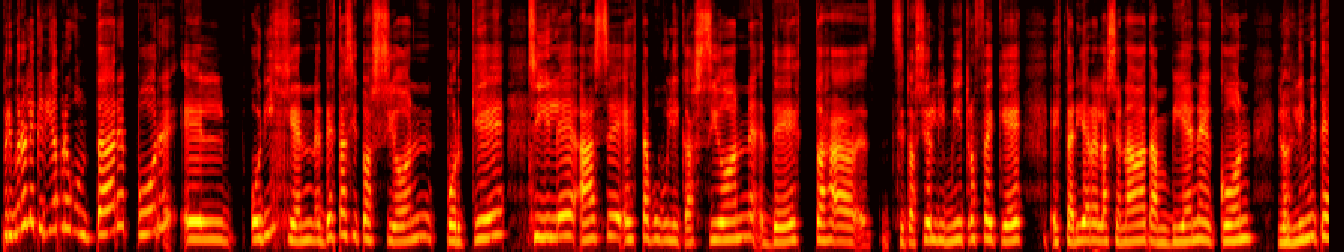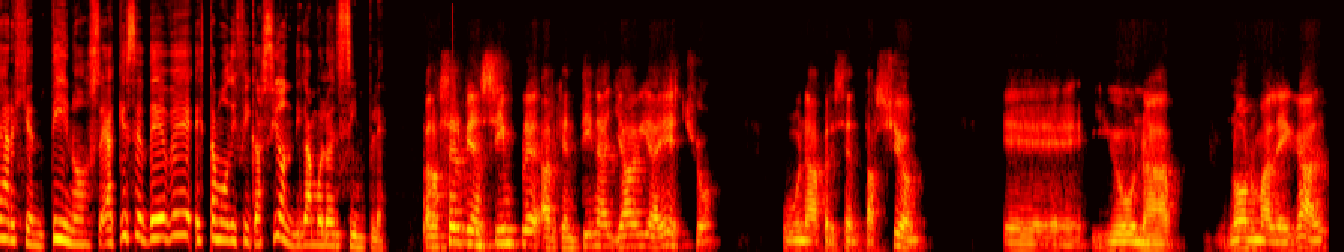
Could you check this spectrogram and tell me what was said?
primero le quería preguntar por el origen de esta situación, por qué Chile hace esta publicación de esta situación limítrofe que estaría relacionada también eh, con los límites argentinos. ¿A qué se debe esta modificación, digámoslo en simple? Para ser bien simple, Argentina ya había hecho una presentación eh, y una norma legal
